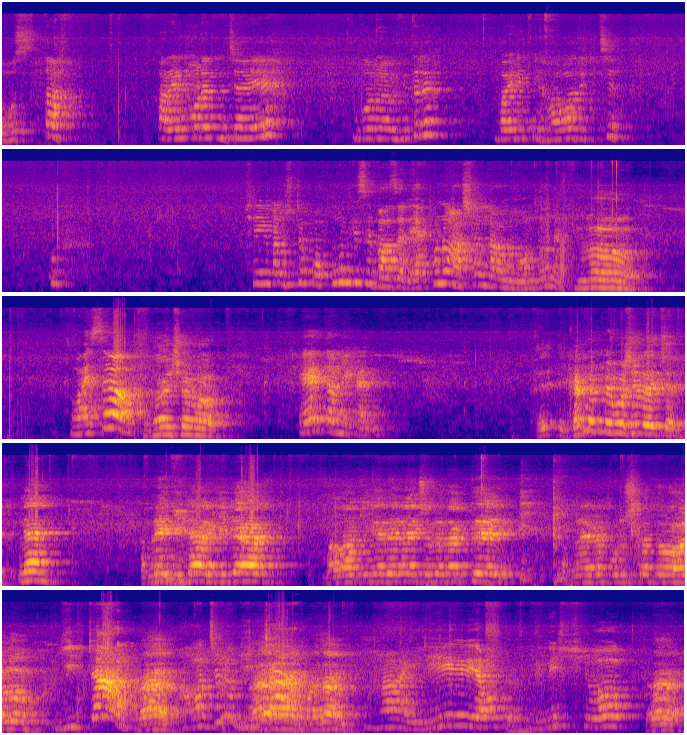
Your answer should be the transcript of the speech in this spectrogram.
অবস্থা? কারেন্ট মরেন্ট যায় গরমের ভিতরে বাইরে কি হাওয়া দিচ্ছে? সেই মানুষটা কখন গেছে বাজারে? এখনও আসার নাম বন্ধ না কিলো ভাইস? এই তো আমি এখানে। এখানে আপনি বসে রয়েছেন। নেন। আপনি গিটার গিটার বাবা কিনে দেয় নাই ছোট থাকতে। আপনার একটা পুরস্কার দেওয়া হলো। গিটার? হ্যাঁ। আমার জন্য হ্যাঁ গিটার? বাজান। হাই রে আমার কতদিনের শোক হ্যাঁ।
